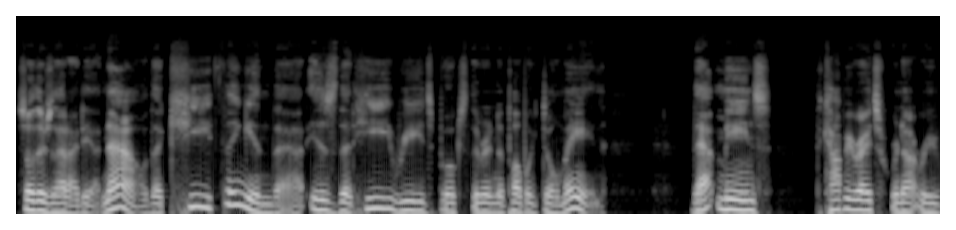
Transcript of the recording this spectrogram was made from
So there's that idea. Now, the key thing in that is that he reads books that are in the public domain. That means the copyrights were not re-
